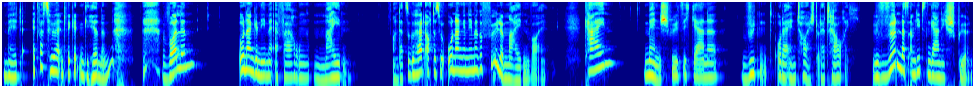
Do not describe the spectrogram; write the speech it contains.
mit etwas höher entwickelten Gehirnen wollen unangenehme Erfahrungen meiden. Und dazu gehört auch, dass wir unangenehme Gefühle meiden wollen. Kein Mensch fühlt sich gerne wütend oder enttäuscht oder traurig. Wir würden das am liebsten gar nicht spüren.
